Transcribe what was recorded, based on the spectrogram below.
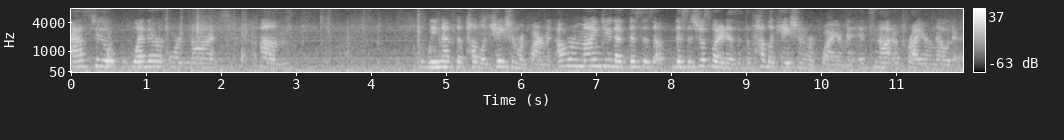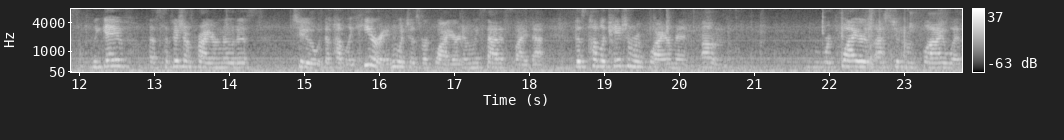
as to whether or not, um, we met the publication requirement. I'll remind you that this is a, this is just what it is. It's a publication requirement. It's not a prior notice. We gave a sufficient prior notice to the public hearing, which is required, and we satisfied that. This publication requirement, um, requires us to comply with,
